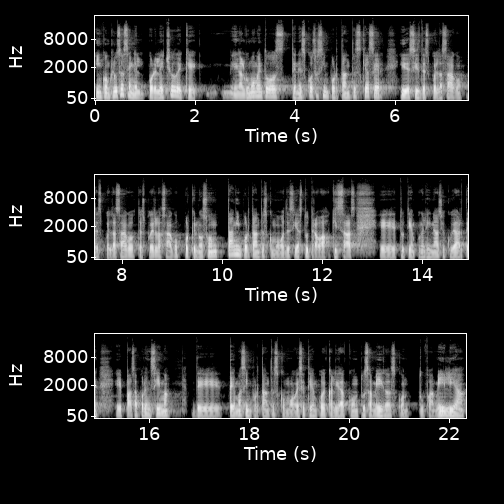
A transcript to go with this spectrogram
inconclusas en el, por el hecho de que en algún momento vos tenés cosas importantes que hacer y decís después las hago, después las hago, después las hago, porque no son tan importantes como vos decías tu trabajo, quizás eh, tu tiempo en el gimnasio, cuidarte, eh, pasa por encima de temas importantes como ese tiempo de calidad con tus amigas, con tu familia,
